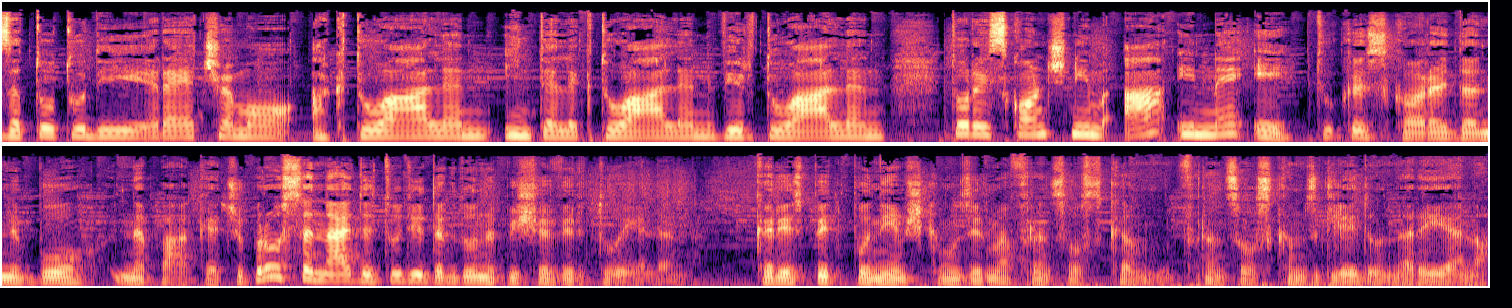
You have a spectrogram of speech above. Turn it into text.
Zato tudi rečemo aktualen, intelektualen, virtualen, torej s končnim A in ne E. Tukaj skoraj da ne bo napake, čeprav se najde tudi, da kdo napiše virtualen kar je spet po nemškem oziroma francoskem, francoskem zgledu narejeno.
